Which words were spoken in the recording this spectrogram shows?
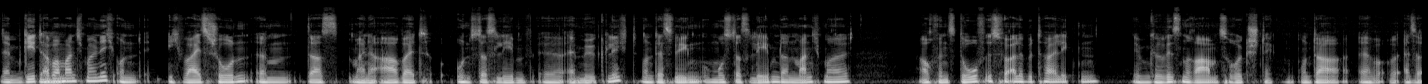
Ähm, geht mhm. aber manchmal nicht und ich weiß schon, ähm, dass meine Arbeit uns das Leben äh, ermöglicht und deswegen muss das Leben dann manchmal, auch wenn es doof ist für alle Beteiligten, im gewissen Rahmen zurückstecken. Und da, also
